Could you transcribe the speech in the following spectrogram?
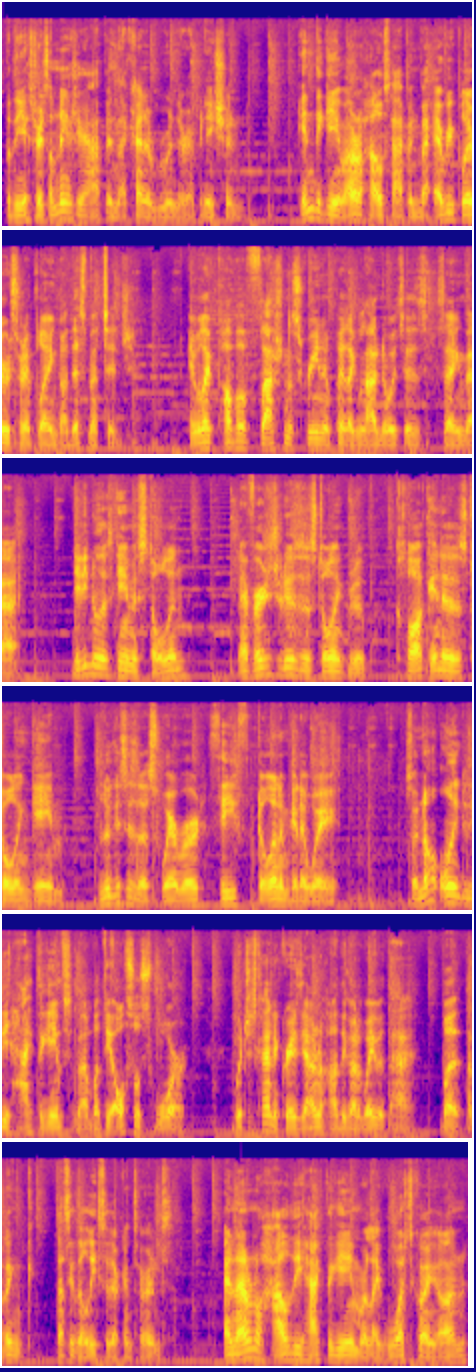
But then yesterday something actually happened that kind of ruined their reputation. In the game, I don't know how this happened, but every player who started playing got this message. It would like pop up flash on the screen and play like loud noises saying that, Did you know this game is stolen? Divergent Studios is a stolen group, Clock In is a stolen game, Lucas is a swear word, thief, don't let him get away. So not only did he hack the game somehow, but they also swore, which is kind of crazy, I don't know how they got away with that, but I think that's like the least of their concerns. And I don't know how they hacked the game or like what's going on,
